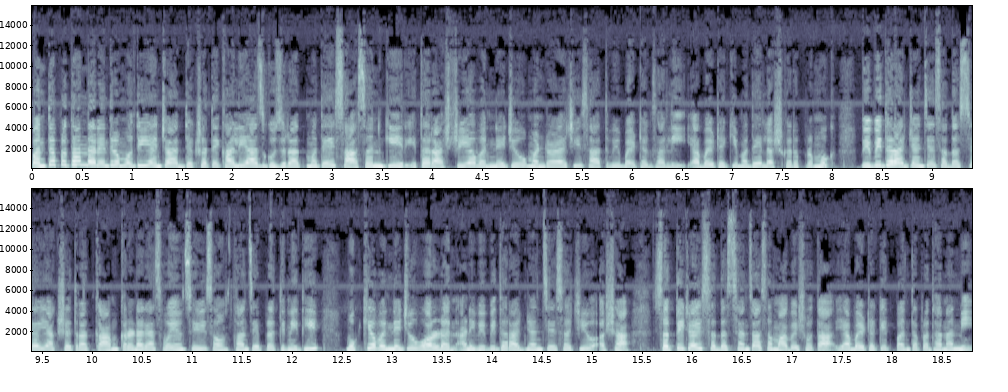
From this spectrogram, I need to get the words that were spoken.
पंतप्रधान नरेंद्र मोदी यांच्या अध्यक्षतेखाली आज गुजरातमध्ये सासनगीर इथं राष्ट्रीय वन्यजीव मंडळाची सातवी बैठक झाली. या बैठकीमध्ये लष्कर प्रमुख विविध राज्यांचे सदस्य या क्षेत्रात काम करणाऱ्या स्वयंसेवी संस्थांचे प्रतिनिधी मुख्य वन्यजीव वॉर्डन आणि विविध राज्यांचे सचिव अशा सत्तेचाळीस सदस्यांचा समावेश होता. या बैठकीत पंतप्रधानांनी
